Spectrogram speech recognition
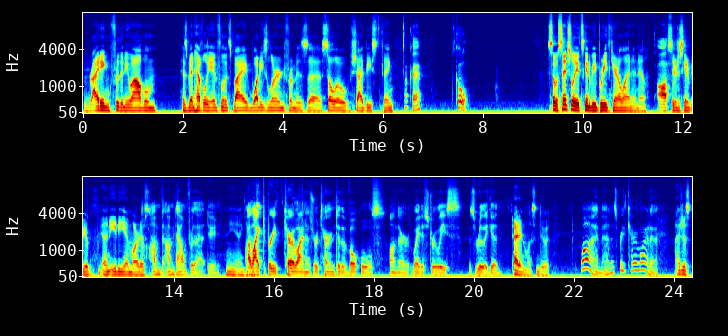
writing for the new album has been heavily influenced by what he's learned from his uh, solo Shy Beast thing. Okay. Cool. So essentially, it's going to be Breathe Carolina now. Awesome. They're just going to be a, an EDM artist. I'm I'm down for that, dude. Yeah, I, I liked Breathe Carolina's return to the vocals on their latest release. It's really good. I didn't listen to it. Why, man? It's Breathe Carolina. I just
